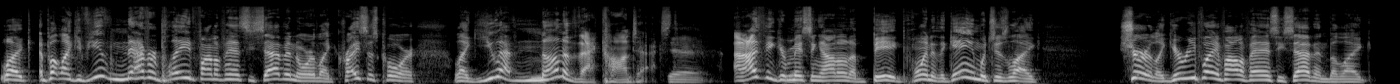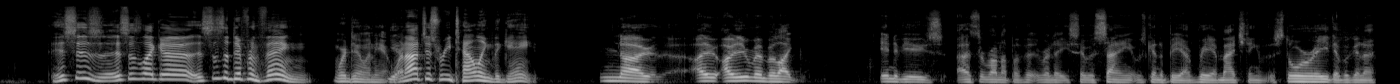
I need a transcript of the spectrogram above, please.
Like, but like if you've never played Final Fantasy VII or like Crisis Core, like you have none of that context. Yeah. And I think you're missing out on a big point of the game, which is like, sure, like you're replaying Final Fantasy VII, but like this is this is like a this is a different thing we're doing here. Yeah. We're not just retelling the game. No, I I remember like interviews as the run up of it release. They were saying it was going to be a reimagining of the story. They were going to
